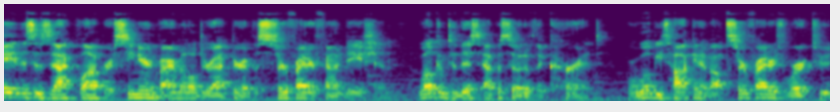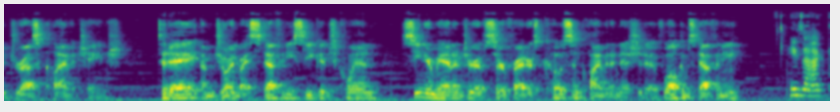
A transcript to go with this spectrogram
Hey, this is Zach Plopper, Senior Environmental Director of the Surfrider Foundation. Welcome to this episode of The Current, where we'll be talking about Surfrider's work to address climate change. Today, I'm joined by Stefanie Sekich Quinn, Senior Manager of Surfrider's Coast and Climate Initiative. Welcome, Stefanie. Hey, Zach.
